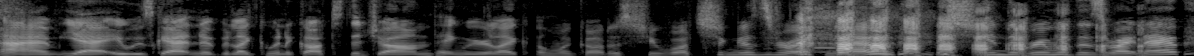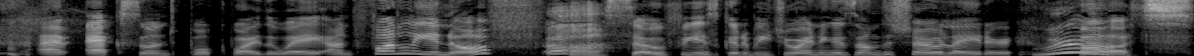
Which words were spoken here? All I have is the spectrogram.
Um, yeah, it was getting it, but like when it got to the John thing, we were like, oh my god, is she watching us right now? is she in the room with us right now? Um, excellent book, by the way. And funnily enough, Sophie is going to be joining us on the show later. But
